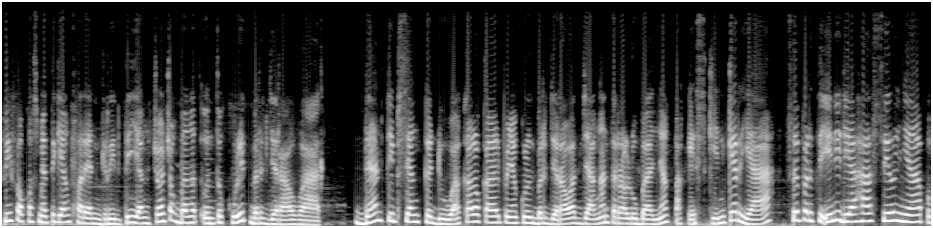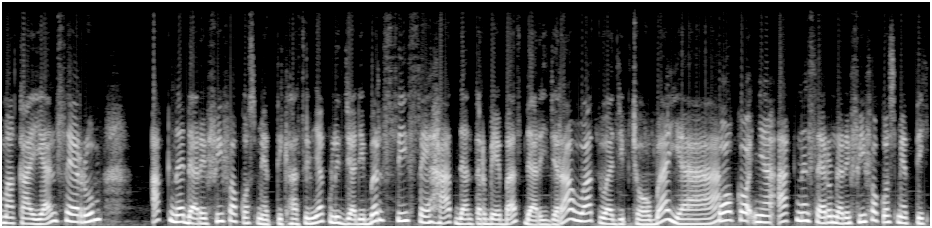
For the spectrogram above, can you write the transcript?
Vivo Cosmetic yang varian green tea yang cocok banget untuk kulit berjerawat. Dan tips yang kedua, kalau kalian punya kulit berjerawat jangan terlalu banyak pakai skincare ya. Seperti ini dia hasilnya pemakaian serum acne dari Viva Cosmetic. Hasilnya kulit jadi bersih, sehat, dan terbebas dari jerawat. Wajib coba ya. Pokoknya acne serum dari Viva Cosmetic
